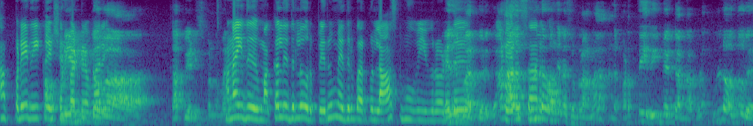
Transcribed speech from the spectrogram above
அப்படியே ரீக்ரியேஷன் பண்ற மாதிரி. காப்பி அடிச்சு பண்ண மாதிரி ஆனா இது மக்கள் எதிரில் ஒரு பெரும் எதிர்பார்ப்பு. லாஸ்ட் மூவி இவரோடது எதிர்பார்ப்பு இருக்கு. ஆனா அதுக்குள்ள. வந்து என்ன சொல்றாங்கன்னா அந்த படத்தை ரீமேக் ஆனா கூட உள்ள வந்து ஒரு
